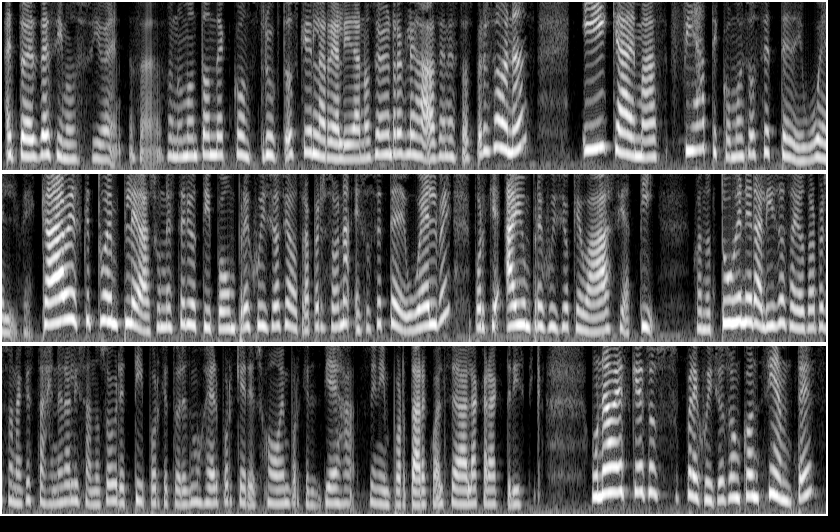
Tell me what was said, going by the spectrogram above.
Entonces decimos, sí ven, o sea, son un montón de constructos que en la realidad no se ven reflejadas en estas personas y que además, fíjate cómo eso se te devuelve. Cada vez que tú empleas un estereotipo o un prejuicio hacia otra persona, eso se te devuelve porque hay un prejuicio que va hacia ti. Cuando tú generalizas, hay otra persona que está generalizando sobre ti porque tú eres mujer, porque eres joven, porque eres vieja, sin importar cuál sea la característica. Una vez que esos prejuicios son conscientes,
